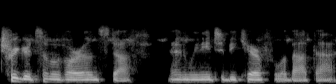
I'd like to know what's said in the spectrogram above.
triggered some of our own stuff and we need to be careful about that.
